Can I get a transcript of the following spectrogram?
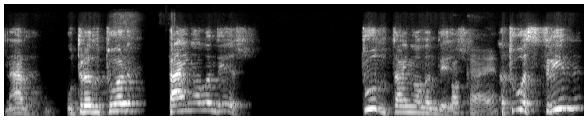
Nada. O tradutor está em holandês. Tudo está em holandês. Ok. A tua stream,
